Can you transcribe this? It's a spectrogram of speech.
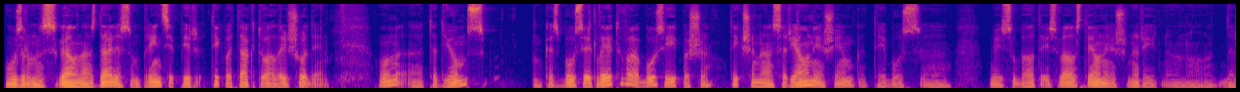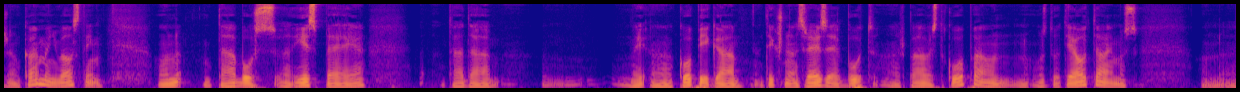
uzrunas galvenās daļas un principi ir tikpat aktuāli arī šodien. Un tad jums kas būsiet Lietuvā, būs īpaša tikšanās ar jauniešiem, kad tie būs uh, visu Baltijas valstu jaunieši un arī no, no dažām kaimiņu valstīm. Un tā būs uh, iespēja tādā kopīgā tikšanās reizē būt ar pāvestu kopā un uzdot jautājumus. Un, uh,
